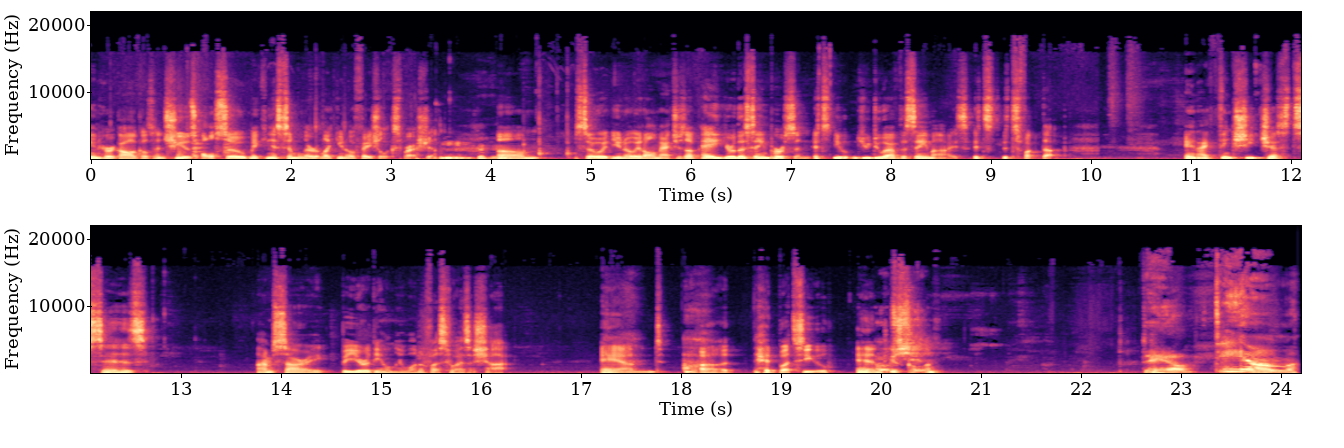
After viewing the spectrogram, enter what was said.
in her goggles and she is also making a similar like you know facial expression um so it you know it all matches up hey you're the same person it's you you do have the same eyes it's it's fucked up and i think she just says i'm sorry but you're the only one of us who has a shot and uh headbutts you and Oh, is shit. gone Damn. Damn.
